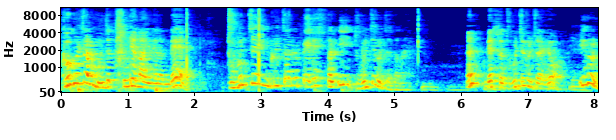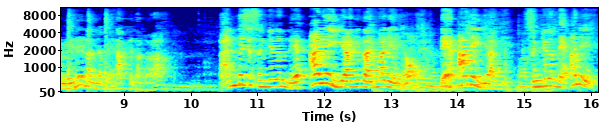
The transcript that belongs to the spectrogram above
그 글자를 먼저 탁 내놔야 되는데 두 번째 글자를 빼냈다. 이 두 번째 글자잖아요. 예? 베트 두 번째 글자예요. 이걸 왜 내놨냐 맨 앞에다가 반드시 성경은 내 안의 이야기다 이 말이에요. 내 안의 이야기. 성경은 내 안에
